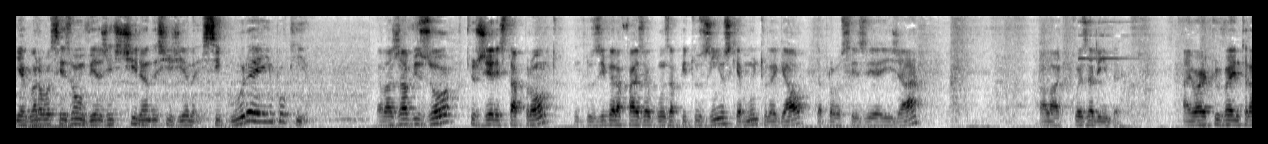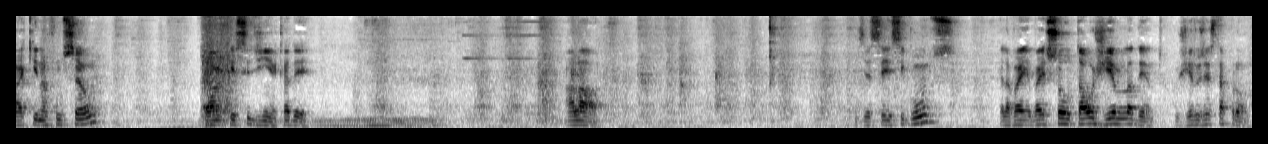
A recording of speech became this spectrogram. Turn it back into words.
E agora vocês vão ver a gente tirando esse gelo aí. Segura aí um pouquinho. Ela já avisou que o gelo está pronto. Inclusive ela faz alguns apitozinhos, que é muito legal. Dá pra vocês verem aí já. Olha lá, que coisa linda. Aí o Arthur vai entrar aqui na função. Dá uma aquecidinha, cadê? Olha lá, ó. 16 segundos. Ela vai, vai soltar o gelo lá dentro. O gelo já está pronto.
